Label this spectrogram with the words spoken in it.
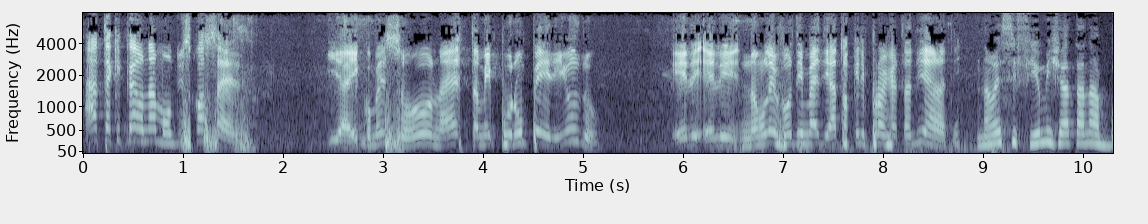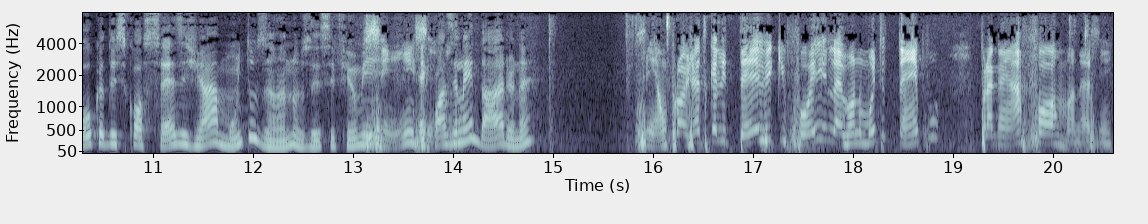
Até que caiu na mão do Scorsese. E aí começou, né? Também por um período, ele, ele não levou de imediato aquele projeto adiante. Não, esse filme já tá na boca do Scorsese já há muitos anos. Esse filme Sim, é sim. quase lendário, né? Sim, é um projeto que ele teve que foi levando muito tempo para ganhar forma, né? Assim.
